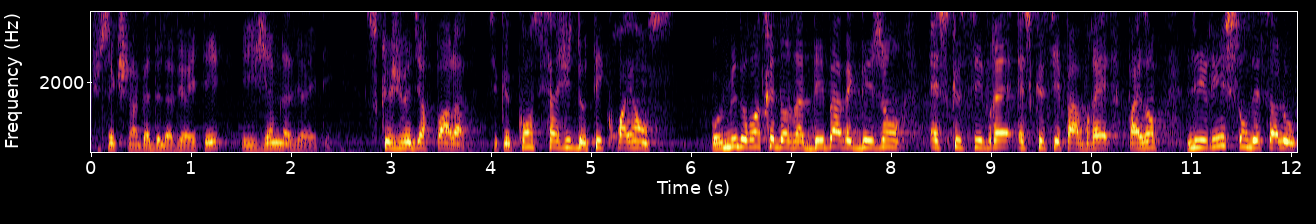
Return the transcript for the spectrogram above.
tu sais que je suis un gars de la vérité et j'aime la vérité. Ce que je veux dire par là, c'est que quand il s'agit de tes croyances, au mieux de rentrer dans un débat avec des gens, est-ce que c'est vrai, est-ce que c'est pas vrai? Par exemple, les riches sont des salauds.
